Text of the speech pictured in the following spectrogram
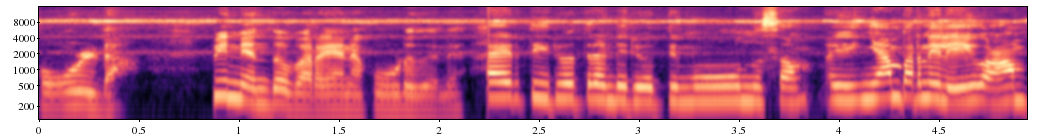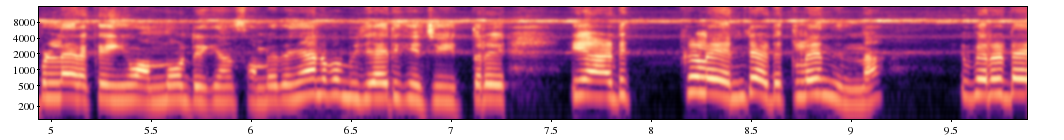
ഹോൾഡാണ് പിന്നെ എന്തോ പറയാനാ കൂടുതൽ രണ്ടായിരത്തി ഇരുപത്തിരണ്ട് ഇരുപത്തി മൂന്ന് ഞാൻ പറഞ്ഞില്ലേ ഈ ആമ്പിള്ളേരൊക്കെ ഈ വന്നുകൊണ്ടിരിക്കുന്ന സമയത്ത് ഞാനിപ്പം വിചാരിക്കുകയും ചെയ്യും ഇത്രയും ഈ അടുക്കള എന്റെ അടുക്കളയിൽ നിന്ന ഇവരുടെ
